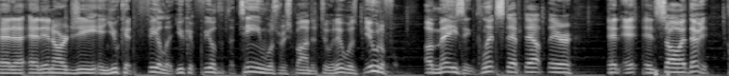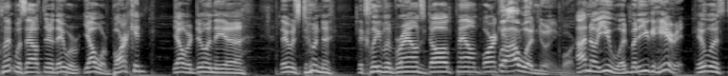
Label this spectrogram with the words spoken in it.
at uh, at NRG, and you could feel it. You could feel that the team was responding to it. It was beautiful, amazing. Clint stepped out there and and, and saw it. There, Clint was out there. They were y'all were barking. Y'all were doing the uh, they was doing the the Cleveland Browns dog pound barking. Well, I wasn't doing any barking. I know you would, but you could hear it. It was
